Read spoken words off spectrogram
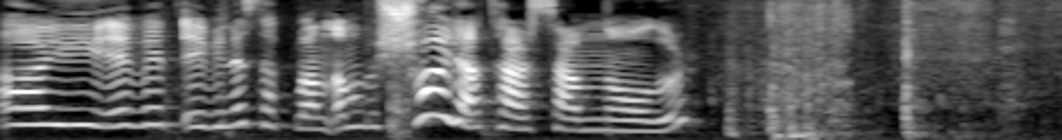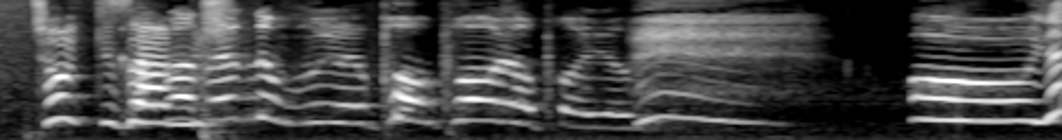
Ay evet evine saklan ama şöyle atarsam ne olur? Çok Ama güzelmiş. ben de buraya popo yaparım. Aa, ya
